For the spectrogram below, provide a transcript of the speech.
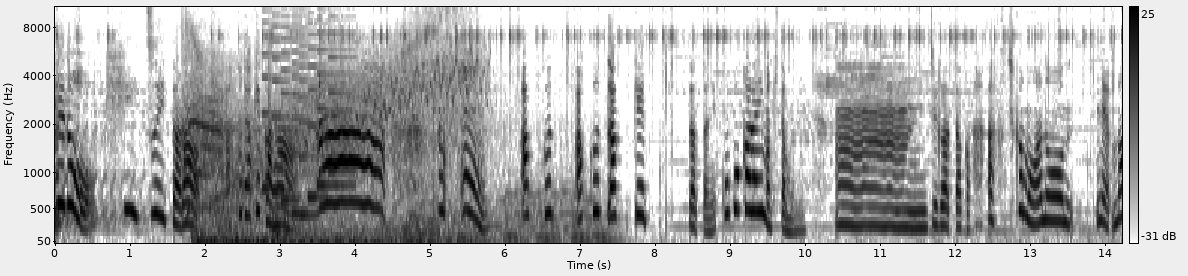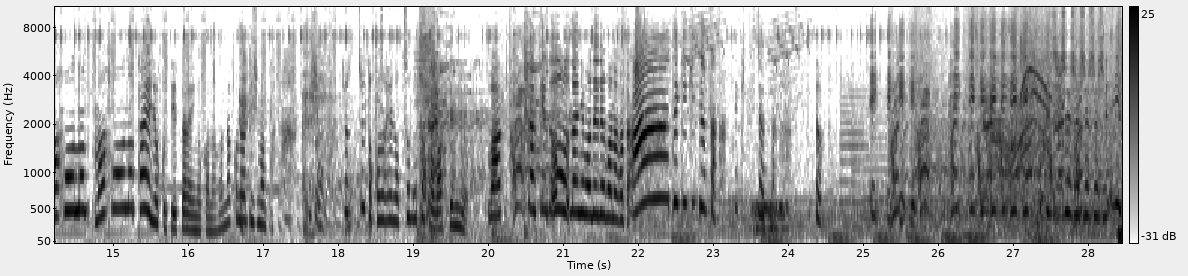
れでどう？火ついたら、開くだけかな？あーう、うん。開く、開くだけだったね。ここから今来たもんね。うーん、違ったか。あ、しかもあの、ね、魔法の、魔法の体力って言ったらいいのかな？なくなってしまった。ちょ、ちょ、ちょっとこの辺の壺とか割ってみよう。割ったけど、何も出てこなかった。あー、敵来ちゃった。敵来ちゃった。えっと、えい、えい、えい、えい、えい、えい、えい、えい、えい、よしよしよしよしよし、えい、えい、えい、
